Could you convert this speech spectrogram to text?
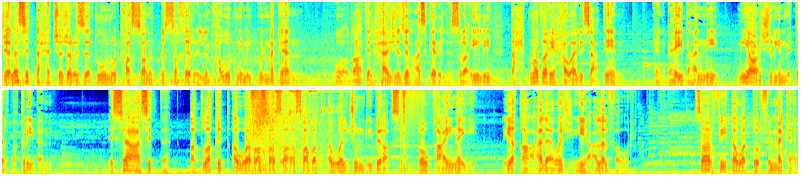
جلست تحت شجر الزيتون وتحصنت بالصخر اللي محوطني من كل مكان ووضعت الحاجز العسكري الإسرائيلي تحت نظري حوالي ساعتين كان بعيد عني 120 متر تقريبا. الساعة ستة أطلقت أول رصاصة أصابت أول جندي برأسه فوق عينيه ليقع على وجهه على الفور. صار في توتر في المكان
